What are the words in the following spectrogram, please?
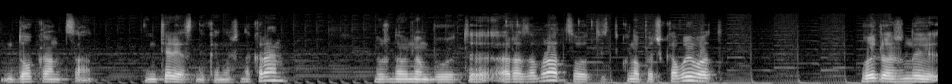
до конца. Интересный, конечно, кран. Нужно в нем будет э, разобраться. Вот кнопочка вывод. Вы должны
